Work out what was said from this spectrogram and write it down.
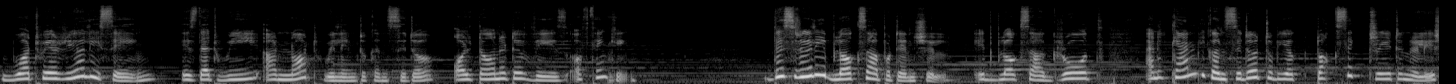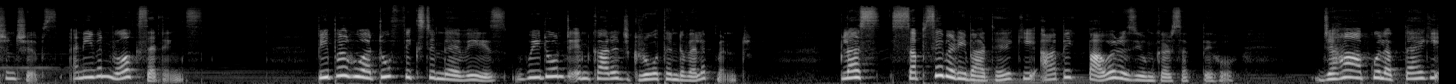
what we're really saying is that we are not willing to consider alternative ways of thinking. This really blocks our potential. It blocks our growth, and it can be considered to be a toxic trait in relationships and even work settings. People who are too fixed in their ways, we don't encourage growth and development. Plus सबसे बड़ी बात है कि आप एक पावर रिज्यूम कर सकते हो जहां आपको लगता है कि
